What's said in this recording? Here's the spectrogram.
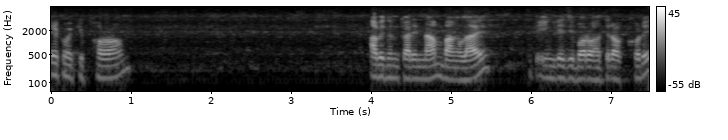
এরকম একটি ফর্ম আবেদনকারীর নাম বাংলায় ইংরেজি বড় হাতের অক্ষরে,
